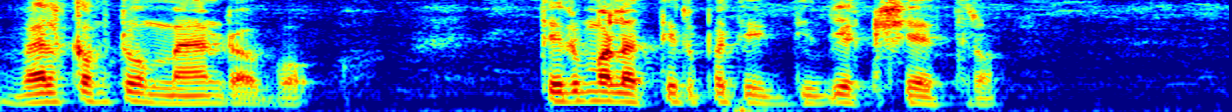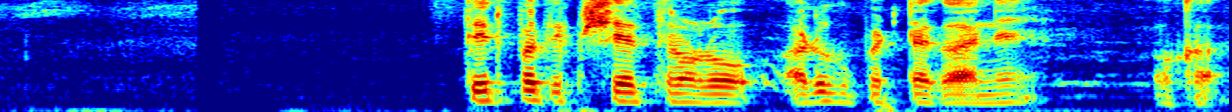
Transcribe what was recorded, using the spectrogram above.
వెల్కమ్ టు మ్యాన్ రాబో తిరుమల తిరుపతి దివ్యక్షేత్రం. తిరుపతి క్షేత్రంలో అడుగు పెట్టగానే ఒక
